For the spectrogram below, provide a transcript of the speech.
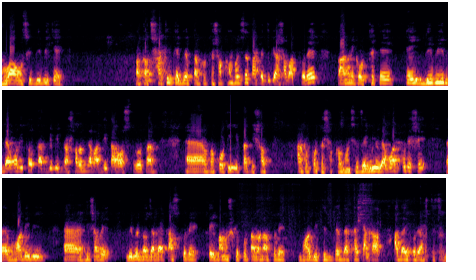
ভুয়া ওসি দিবিকে, অর্থাৎ শাকিলকে গ্রেপ্তার করতে সক্ষম হয়েছে, তাকে জিজ্ঞাসাবাদ করে তার নিকট থেকে এই ডিবির ব্যবহৃত তার বিভিন্ন সরঞ্জামাদি, তার অস্ত্র, তার কোটি ইত্যাদি সব আটক করতে সক্ষম হয়েছে। যেগুলি ব্যবহার করে সে ভুয়া ডিবি হিসাবে বিভিন্ন জায়গায় কাজ করে এই মানুষকে প্রতারণা করে ভয় ভীতিতে দেখায়, টাকা আদায় করে আসতেছিল।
